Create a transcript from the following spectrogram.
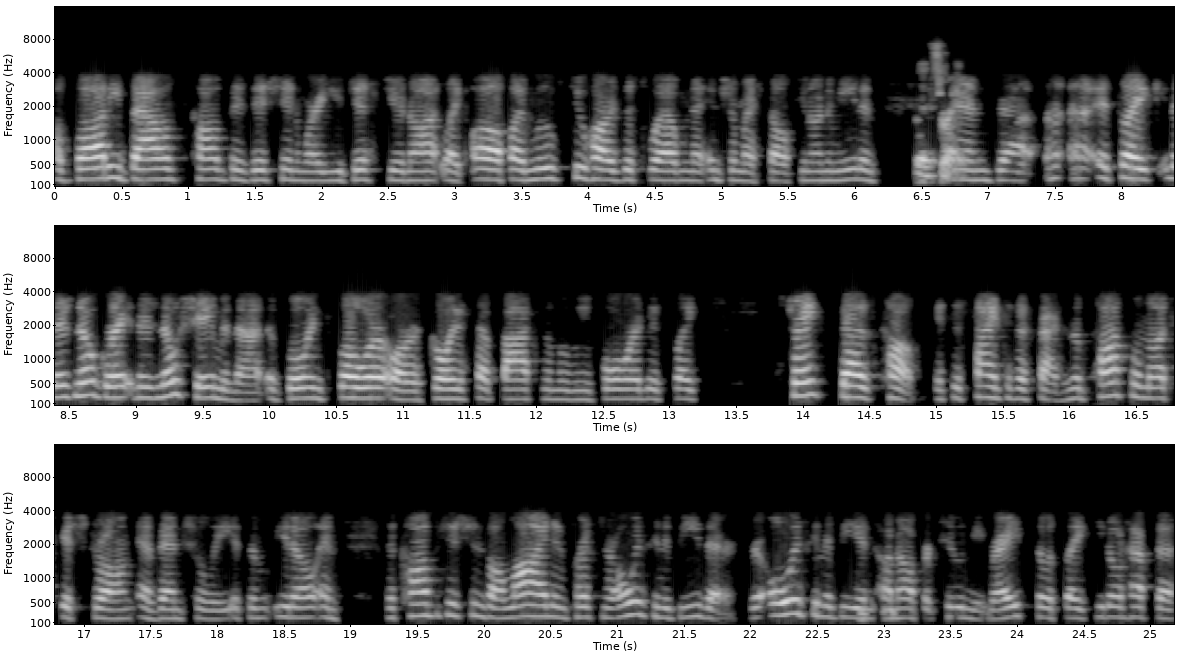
a body balance composition where you just you're not like, oh, if I move too hard this way, I'm gonna injure myself. You know what I mean? And that's right. And uh, it's like there's no great, there's no shame in that of going slower or going a step back and moving forward. It's like strength does come. It's a scientific fact. It's impossible not to get strong eventually. It's a, you know, and the competitions online in person are always going to be there. They're always going to be an, an, opportunity, right? So it's like you don't have to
